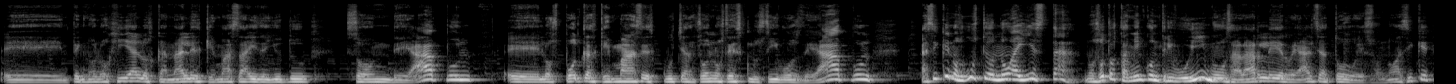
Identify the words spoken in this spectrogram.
eh, en tecnología los canales que más hay de YouTube son de Apple, los podcasts que más escuchan son los exclusivos de Apple. Así que nos guste o no, ahí está. Nosotros también contribuimos a darle realce a todo eso, ¿no? Así que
